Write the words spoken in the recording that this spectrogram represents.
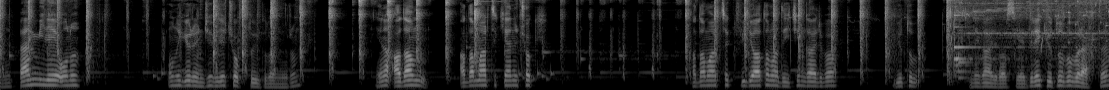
Yani ben bile onu onu görünce bile çok duygulanıyorum. Yani adam adam artık yani çok adam artık video atamadığı için galiba YouTube ne galibası ya direkt YouTube'u bıraktı.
